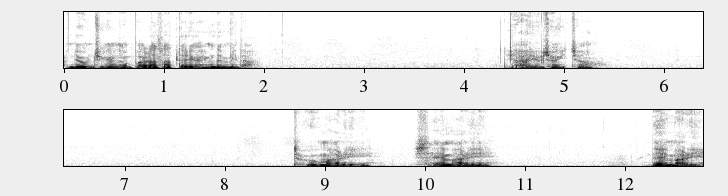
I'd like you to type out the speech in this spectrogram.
근데 움직임이 너무 빨라서 때리기가 힘듭니다. 야, 요정 있죠? 두 마리, 세 마리, 네 마리.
